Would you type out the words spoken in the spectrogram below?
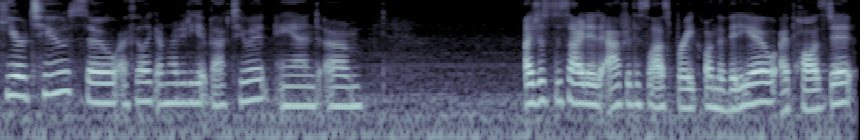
here too. So I feel like I'm ready to get back to it, and um, I just decided after this last break on the video, I paused it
